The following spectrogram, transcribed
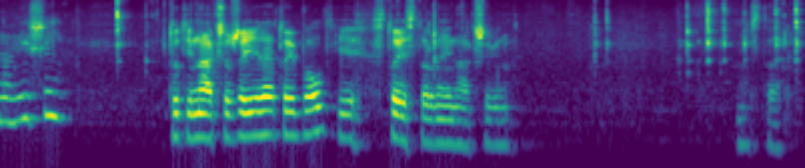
Новіший. Тут інакше вже йде той болт, і з тої сторони інакше він. Ось так.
